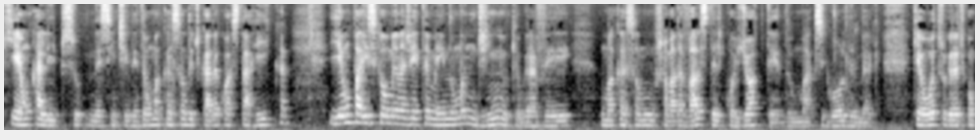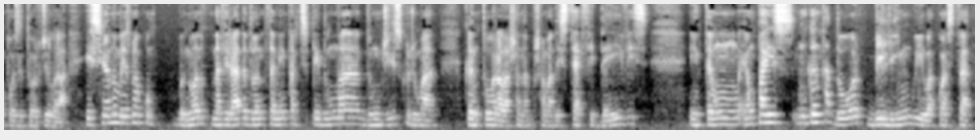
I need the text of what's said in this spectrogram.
que é um calypso nesse sentido. Então, uma canção dedicada a Costa Rica. E é um país que eu homenageei também no Mandinho, que eu gravei uma canção chamada Vals del Coyote, do Max Goldenberg, que é outro grande compositor de lá. Esse ano mesmo, eu, no ano, na virada do ano, também participei de, uma, de um disco de uma cantora lá chamada Steffi Davis. Então, é um país encantador, bilíngue, a costa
